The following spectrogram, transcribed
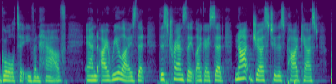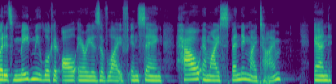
goal to even have. And I realized that this translate, like I said, not just to this podcast, but it's made me look at all areas of life in saying, how am I spending my time? And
